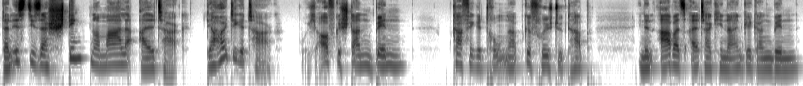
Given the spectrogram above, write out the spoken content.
Dann ist dieser stinknormale Alltag, der heutige Tag, wo ich aufgestanden bin, Kaffee getrunken habe, gefrühstückt habe, in den Arbeitsalltag hineingegangen bin,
